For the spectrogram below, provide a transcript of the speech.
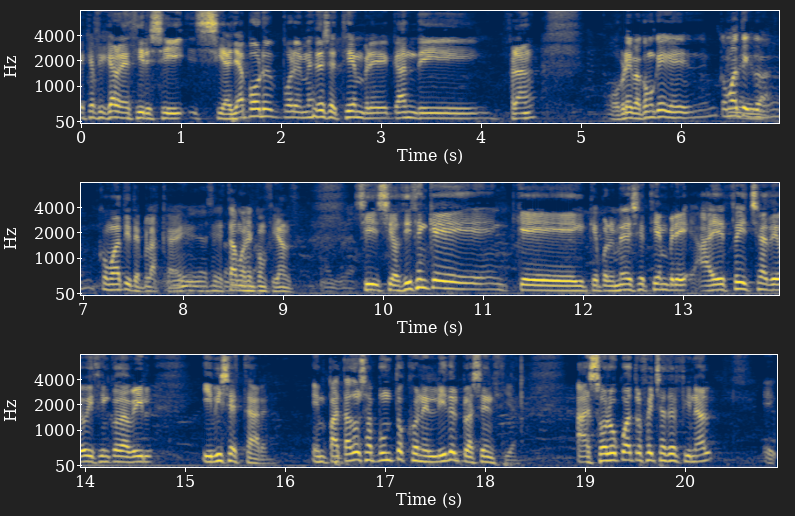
Es que fijaros, es decir, si, si allá por, por el mes de septiembre, Candy, Fran, o Breva, como que como a ti, como a ti te plazca, ¿eh? estamos en confianza. Si, si os dicen que, que, que por el mes de septiembre, a fecha de hoy, 5 de abril, ibais a estar empatados a puntos con el líder Plasencia, a solo cuatro fechas del final, eh,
